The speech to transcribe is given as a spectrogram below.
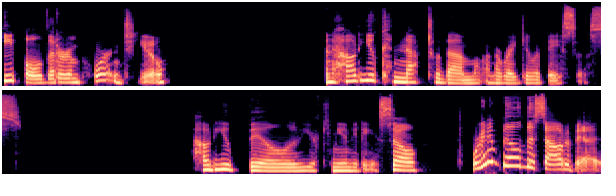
people that are important to you? And how do you connect with them on a regular basis? How do you build your community? So, we're going to build this out a bit.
